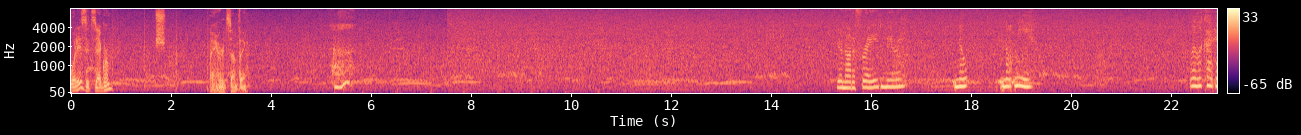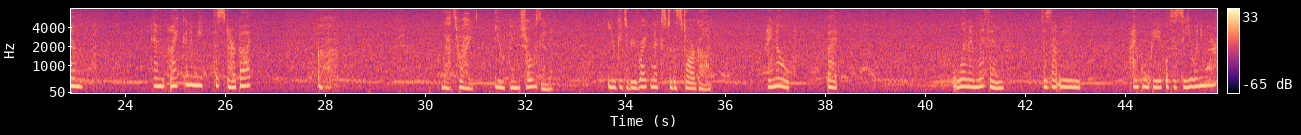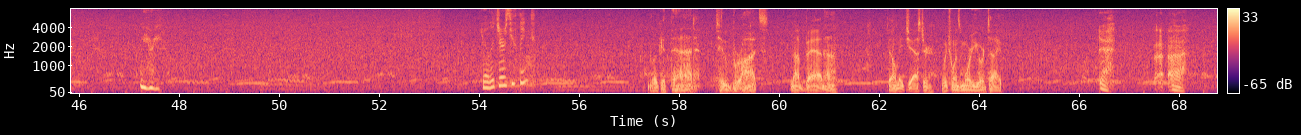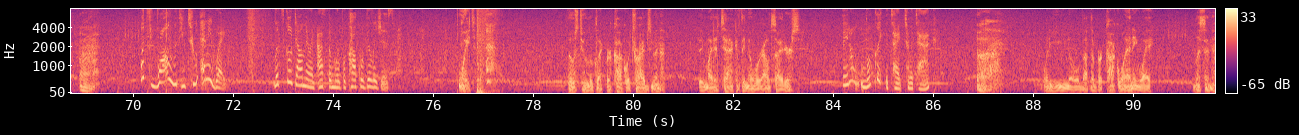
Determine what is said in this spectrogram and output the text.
What is it, Zegram? Shh. I heard something. Huh? You're not afraid, Miri? Nope, not me. Lilika, am... Am I gonna meet the Star God? That's right. You've been chosen. You get to be right next to the Star God. I know, but... When I'm with him, does that mean I won't be able to see you anymore? Mary. Villagers, you think? Look at that. Two broads. Not bad, huh? Tell me, Jaster, which one's more your type? Yeah. Uh, uh, uh. What's wrong with you two anyway? Let's go down there and ask them where Burkaqua village is. Wait. Those two look like Burkaqua tribesmen. They might attack if they know we're outsiders. They don't look like the type to attack. Ugh. What do you know about the Burkaqua anyway? Listen,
